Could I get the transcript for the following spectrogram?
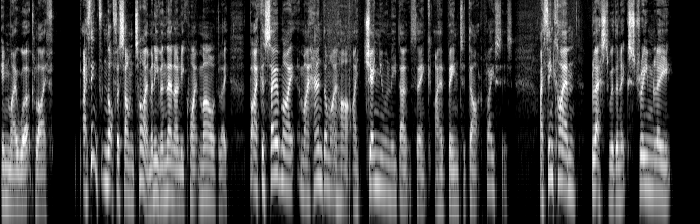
in my work life. I think not for some time, and even then only quite mildly. But I can say with my, my hand on my heart, I genuinely don't think I have been to dark places. I think I am blessed with an extremely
